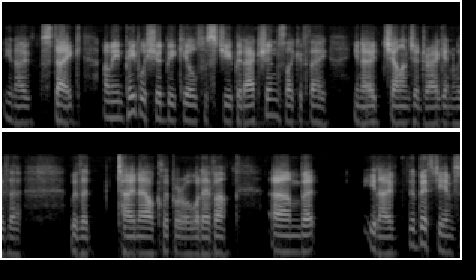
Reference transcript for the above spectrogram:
you know stake. I mean, people should be killed for stupid actions, like if they you know challenge a dragon with a with a toenail clipper or whatever. Um, but you know, the best GMs,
